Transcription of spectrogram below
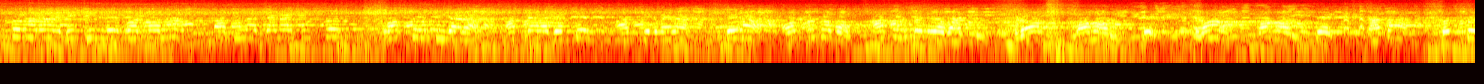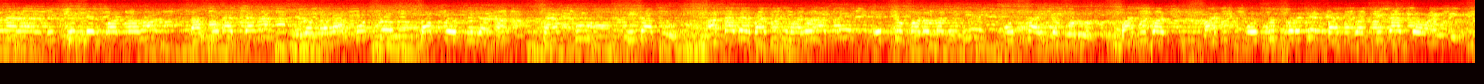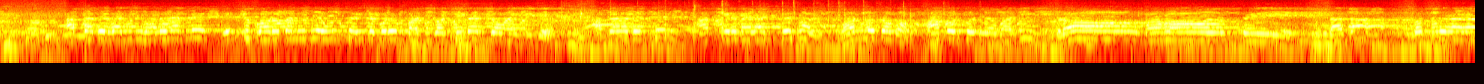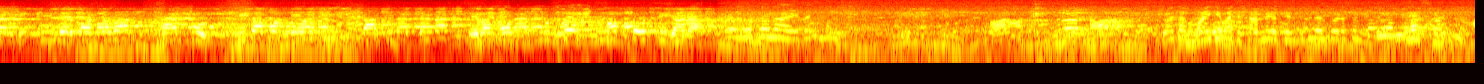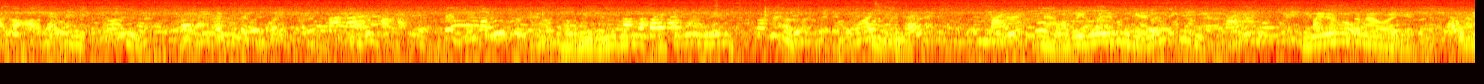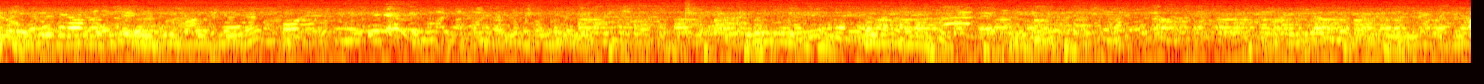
সত্যনারায়ণ বিচ্ছিন্দের কর্মরা কাকিনা জানার পুত্র আপনারা দেখছেন আজকের মেলা, সেরা অন্যতম আকর্ষণীয় বাজি, রং, মহল রং দাদা সত্যনারায়ণ বিচ্ছিন্নের কর্ণধর কাশীনাথ জানা এবং ওনার জানা শ্যাম্পু সীতাপুর আপনাদের বাজিটি ভালো লাগলে একটু করতালি দিয়ে উৎসাহিত করুন। বাজিকর বাজি প্রস্তুত করেছেন বাজিকর শ্রীকান্ত মাইতি। আপনাদের বাজিটি ভালো লাগলে একটু করতালি দিয়ে উৎসাহিত করুন বাজিকর শ্রীকান্ত মাইতিকে। আপনারা দেখছেন আজকের মেলার স্পেশাল অন্যতম আকর্ষণীয় বাজি রং দাদা সত্যনারায়ণ বিক্রিদের কর্ণধর শ্যামপুর সীতাপুর নিবাসী এবং ওনার পুত্র সপ্তর্ষি জানা। ভয়কে পাচ্ছে সামনে Nah, apa ibu lagi pun kayak ini kan mau kenal aja. vậy?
